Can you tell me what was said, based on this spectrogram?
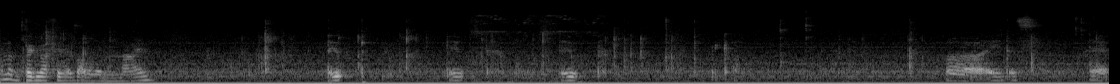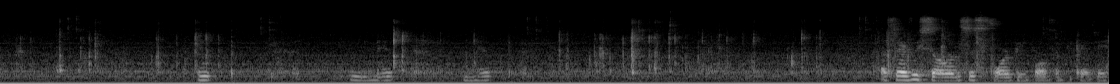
I'm gonna bring my fingers all the way to nine. Boop. Boop. Boop. There we go. Uh, I hate this. Hit. Boop. I swear if we solo this is four people, that'd be crazy.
